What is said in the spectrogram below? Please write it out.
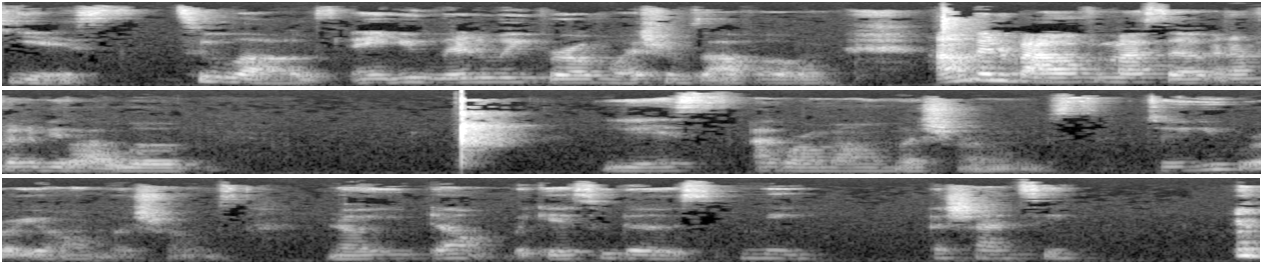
Yes, two logs, and you literally grow mushrooms off of them. I'm gonna buy one for myself, and I'm gonna be like, look, yes, I grow my own mushrooms. Do you grow your own mushrooms? No, you don't. But guess who does? Me, Ashanti.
